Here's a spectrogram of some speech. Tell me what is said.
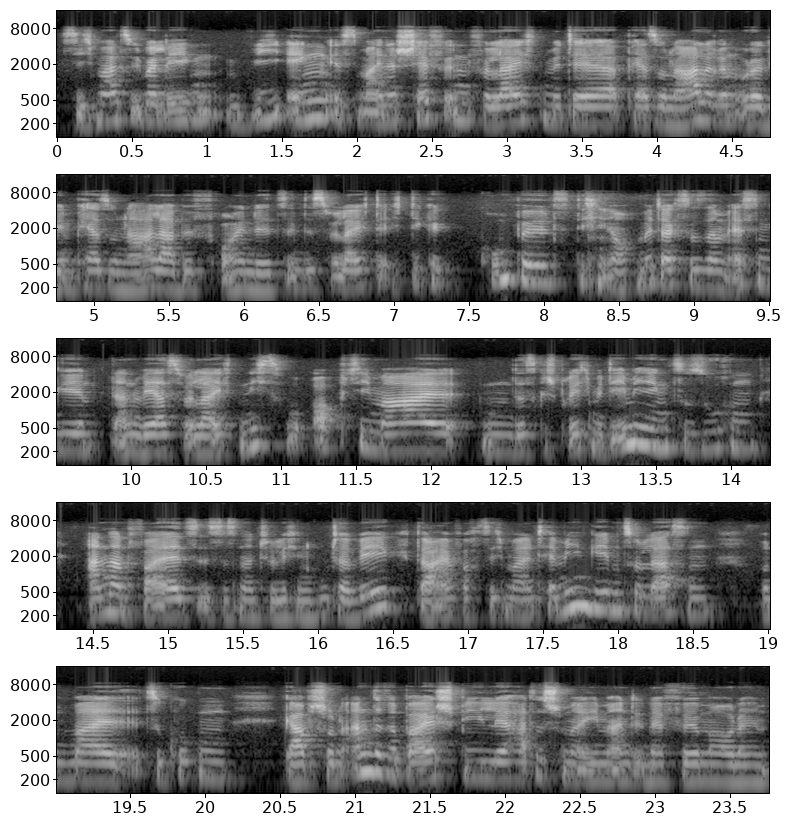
sich mal zu überlegen, wie eng ist meine Chefin vielleicht mit der Personalerin oder dem Personaler befreundet? Sind es vielleicht echt dicke Kumpels, die auch mittags zusammen essen gehen, dann wäre es vielleicht nicht so optimal, das Gespräch mit demjenigen zu suchen, Andernfalls ist es natürlich ein guter Weg, da einfach sich mal einen Termin geben zu lassen und mal zu gucken, gab es schon andere Beispiele, hat es schon mal jemand in der Firma oder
